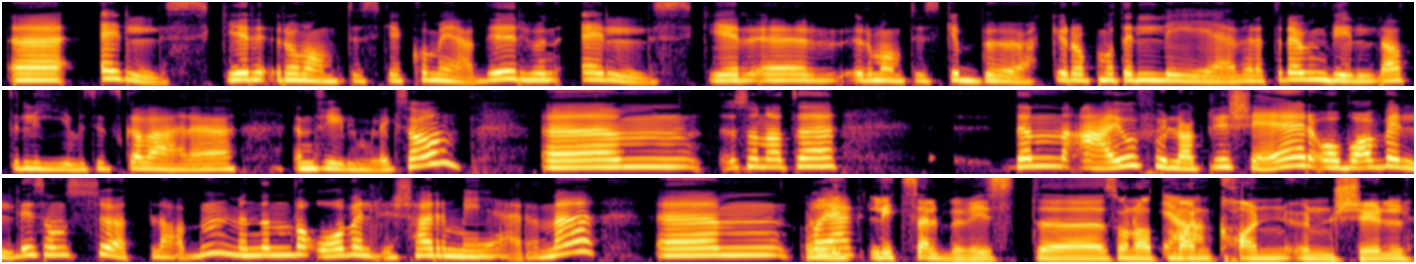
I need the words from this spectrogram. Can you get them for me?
eh, elsker romantiske komedier. Hun elsker eh, romantiske bøker og på en måte lever etter det. Hun vil at livet sitt skal være en film, liksom. Um, sånn at eh, den er jo full av klisjeer og var veldig sånn søtladen, men den var òg veldig sjarmerende. Um, Litt, litt selvbevisst, eh, sånn at Ja. man kan unnskylde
